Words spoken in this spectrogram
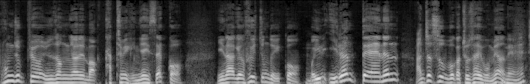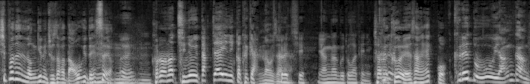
홍주표, 윤석열 막 다툼이 굉장히 셌고 이낙연 후유증도 있고 뭐 음. 이런 때는 안철수 후보가 조사해 보면 네. 10% 넘기는 조사가 나오기도 했어요. 음, 음, 음, 그러나 진영이 딱 짜이니까 그렇게 안 나오잖아요. 그렇지. 양강 구도가 되니까. 저는 그래, 그걸 예상했고. 그래도 양강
